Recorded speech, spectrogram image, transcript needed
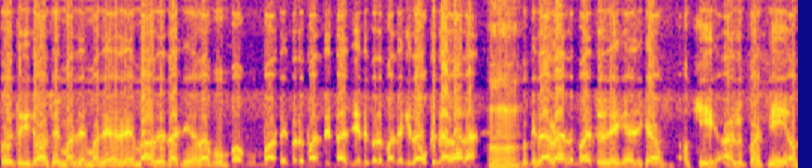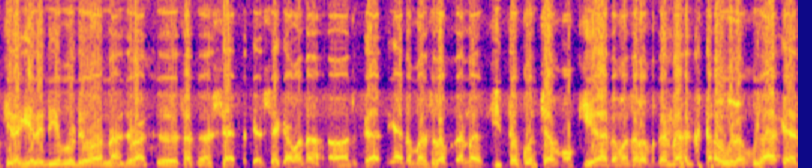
Lepas tu kita orang sembang-sembang, sembang, saya tanya lah, pumpang-pumpang, daripada mana, dia tanya daripada mana. Kita orang kenalan lah. Hmm. Berkenalan, lepas tu saya ingat cakap, okey, ah, lepas ni, okey, lagi ready bro, dia orang nak gerak ke satu set, dekat set kat mana? Ah, dekat, ni ada masalah pertama. Kita pun macam, okey lah, ada masalah pertama, aku tahulah pula kan.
